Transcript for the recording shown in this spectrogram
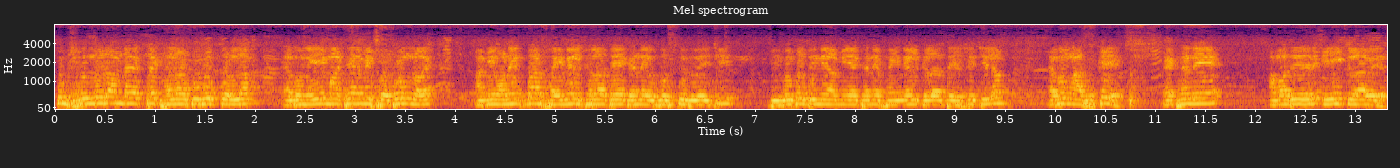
খুব সুন্দর আমরা একটা খেলা উপভোগ করলাম এবং এই মাঠে আমি প্রথম নয় আমি অনেকবার ফাইনাল খেলাতে এখানে উপস্থিত হয়েছি। বিগত দিনে আমি এখানে ফাইনাল খেলাতে এসেছিলাম এবং আজকে এখানে আমাদের এই ক্লাবের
